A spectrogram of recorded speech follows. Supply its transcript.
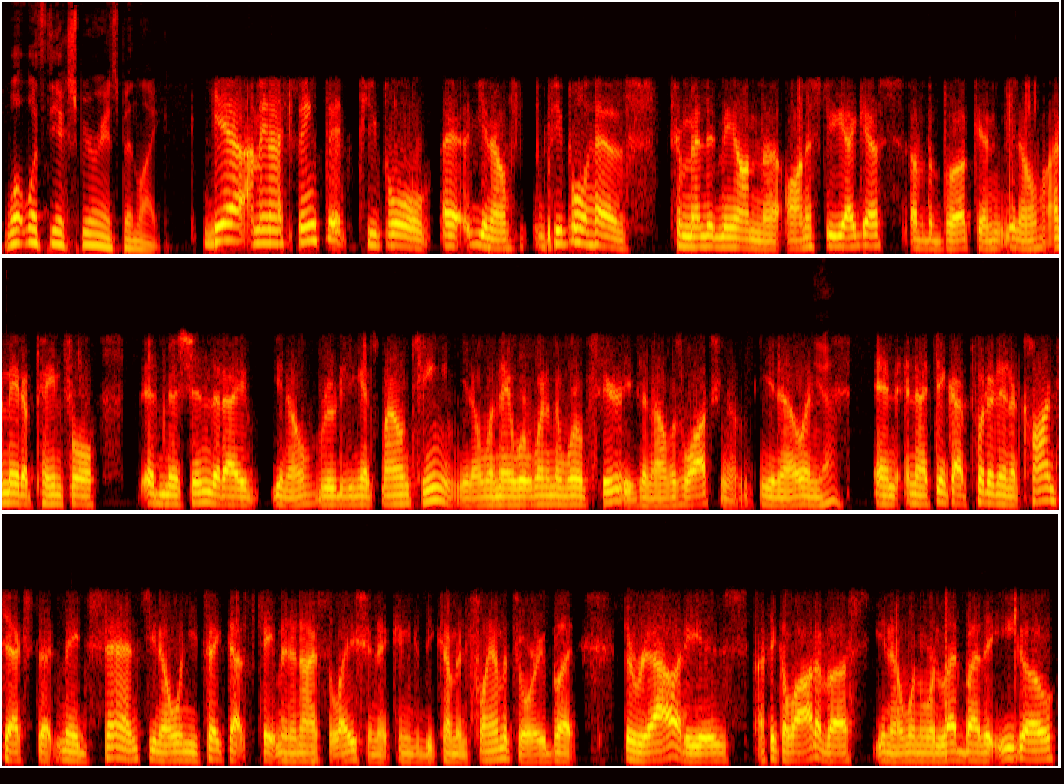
What what's the experience been like? Yeah, I mean, I think that people, uh, you know, people have commended me on the honesty, I guess, of the book, and you know, I made a painful admission that I, you know, rooted against my own team, you know, when they were winning the World Series and I was watching them, you know, and yeah and and I think I put it in a context that made sense. You know, when you take that statement in isolation, it can become inflammatory. But the reality is, I think a lot of us, you know, when we're led by the ego,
